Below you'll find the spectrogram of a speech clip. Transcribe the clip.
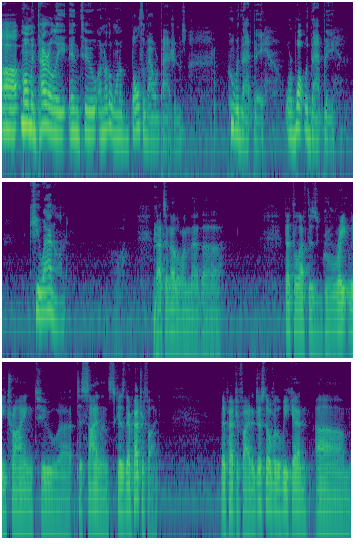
Uh, momentarily into another one of both of our passions. Who would that be, or what would that be? QAnon. That's another one that uh, that the left is greatly trying to uh, to silence because they're petrified. They're petrified, and just over the weekend, um,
